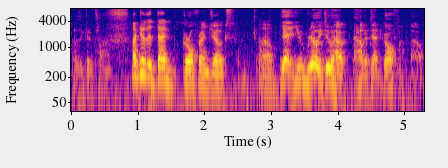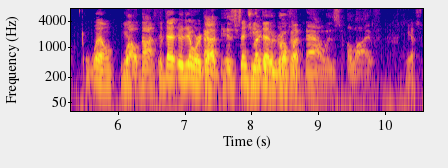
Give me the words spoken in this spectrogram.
that was a good time. I do the dead girlfriend jokes. Uh, Yeah, you really do have have a dead girlfriend though. well, yeah. Well, not It- that it didn't work out. His Since she's regular dead, girlfriend now is alive, Yes.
